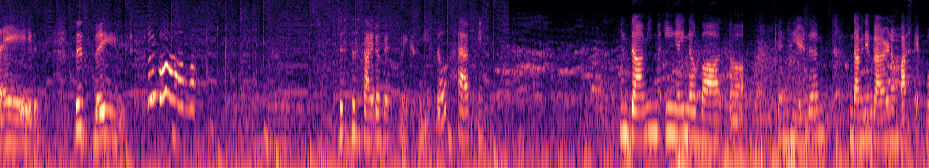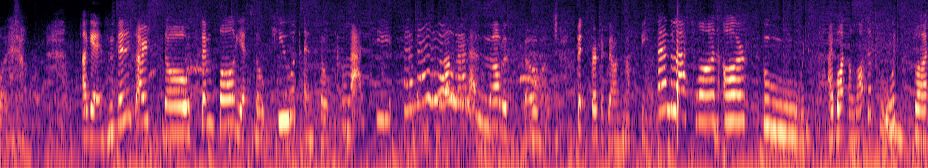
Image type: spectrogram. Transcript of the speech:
babe. This baby. Just the sight of it makes me so happy. Ang daming maingay na bata. Can you hear them? Ang dami din ng basketball. Again, these are so simple yet so cute and so classy. And I love it. I love it so much. Fits perfectly on my feet. And the last one are food. I bought a lot of food, but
